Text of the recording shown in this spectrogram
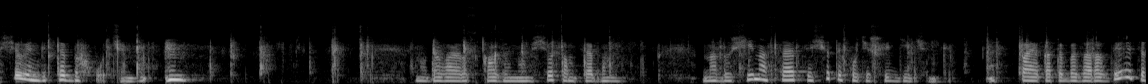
Що він від тебе хоче. Ну, давай розказуй нам, що там в тебе на душі, на серці, що ти хочеш від дівчинки. Та, яка тебе зараз дивиться,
